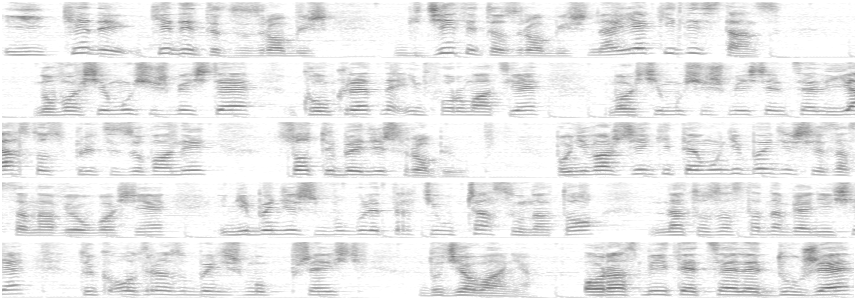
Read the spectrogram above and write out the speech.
I kiedy, kiedy ty to zrobisz? Gdzie ty to zrobisz? Na jaki dystans? No właśnie musisz mieć te konkretne informacje, właśnie musisz mieć ten cel jasno sprecyzowany, co ty będziesz robił. Ponieważ dzięki temu nie będziesz się zastanawiał właśnie i nie będziesz w ogóle tracił czasu na to, na to zastanawianie się, tylko od razu będziesz mógł przejść do działania. Oraz miej te cele duże,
